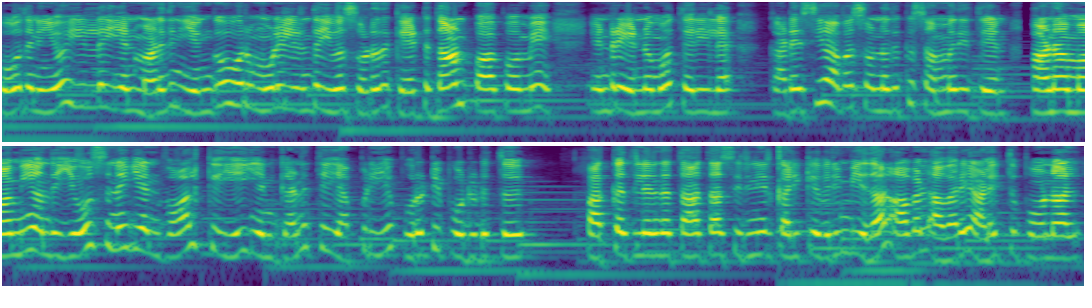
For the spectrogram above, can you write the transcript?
போதனையோ இல்லை என் மனதின் எங்கோ ஒரு மூலையில் இருந்த இவ சொல்றதை கேட்டுதான் பார்ப்போமே என்ற எண்ணமோ தெரியல. கடைசி அவ சொன்னதுக்கு சம்மதித்தேன். ஆனா மாமி அந்த யோசனை என் வாழ்க்கையை என் கணத்தை அப்படியே புரட்டி போட்டுடுத்து. பக்கத்தில் இருந்த தாத்தா சிறுநீர் கழிக்க விரும்பியதால் அவள் அவரை அழைத்து போனாள்.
